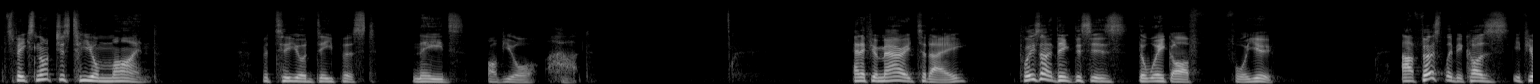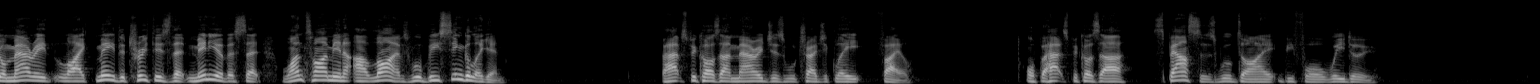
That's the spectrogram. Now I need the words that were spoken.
It speaks not just to your mind, but to your deepest needs of your heart. And if you're married today, please don't think this is the week off for you. Uh, firstly, because if you're married like me, the truth is that many of us at one time in our lives will be single again. Perhaps because our marriages will tragically fail, or perhaps because our spouses will die before we do.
